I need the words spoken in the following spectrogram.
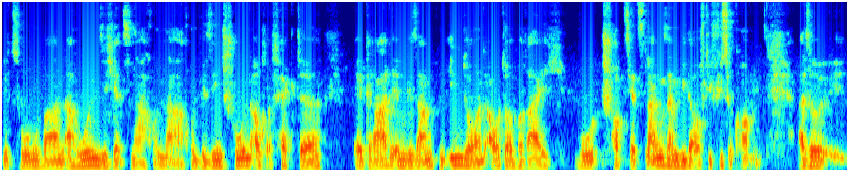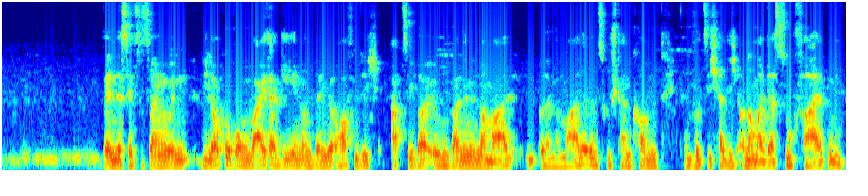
gezogen waren, erholen sich jetzt nach und nach. Und wir sehen schon auch Effekte, äh, gerade im gesamten Indoor- und Outdoor-Bereich, wo Shops jetzt langsam wieder auf die Füße kommen. Also wenn das jetzt sozusagen, wenn die Lockerungen weitergehen und wenn wir hoffentlich absehbar irgendwann in einen normal oder normaleren Zustand kommen, dann wird sicherlich auch nochmal das Suchverhalten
